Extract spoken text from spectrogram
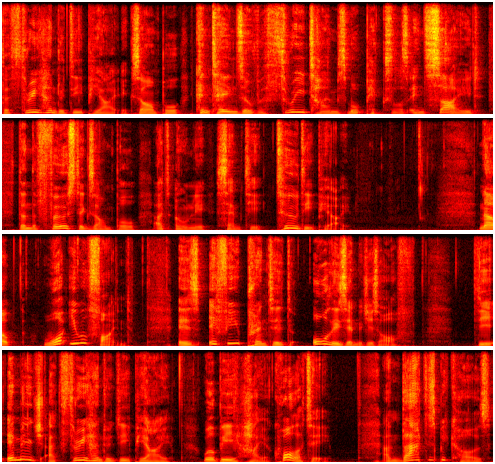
the 300 dpi example contains over 3 times more pixels inside than the first example at only 72 dpi. Now, what you will find is if you printed all these images off, the image at 300 dpi will be higher quality, and that is because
